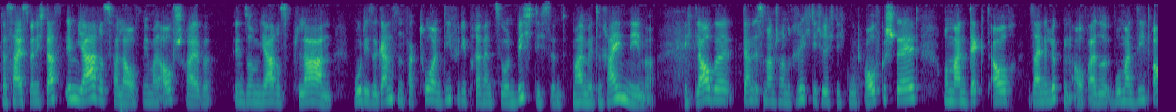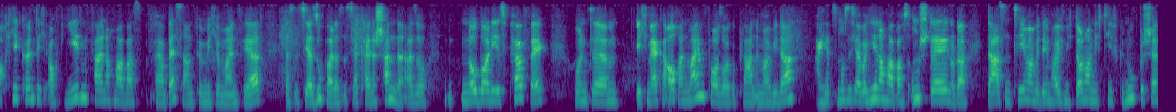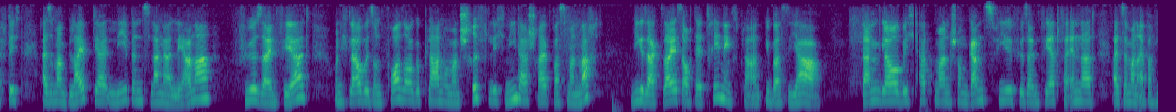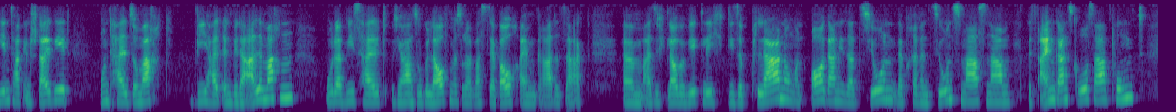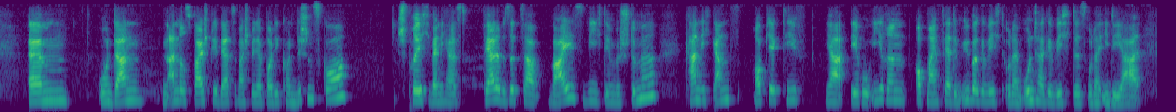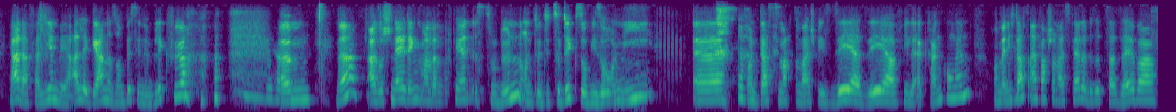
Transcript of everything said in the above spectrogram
Das heißt, wenn ich das im Jahresverlauf mir mal aufschreibe, in so einem Jahresplan, wo diese ganzen Faktoren, die für die Prävention wichtig sind, mal mit reinnehme, ich glaube, dann ist man schon richtig, richtig gut aufgestellt und man deckt auch seine Lücken auf. Also wo man sieht, ach, hier könnte ich auf jeden Fall noch mal was verbessern für mich und mein Pferd. Das ist ja super, das ist ja keine Schande. Also nobody is perfect und ähm, ich merke auch an meinem Vorsorgeplan immer wieder, ah, jetzt muss ich aber hier nochmal was umstellen oder da ist ein Thema, mit dem habe ich mich doch noch nicht tief genug beschäftigt. Also man bleibt ja lebenslanger Lerner für sein Pferd. Und ich glaube, so ein Vorsorgeplan, wo man schriftlich niederschreibt, was man macht, wie gesagt, sei es auch der Trainingsplan übers Jahr, dann glaube ich, hat man schon ganz viel für sein Pferd verändert, als wenn man einfach jeden Tag in den Stall geht und halt so macht, wie halt entweder alle machen oder wie es halt ja so gelaufen ist oder was der Bauch einem gerade sagt. Ähm, also ich glaube wirklich, diese Planung und Organisation der Präventionsmaßnahmen ist ein ganz großer Punkt. Ähm, und dann ein anderes Beispiel wäre zum Beispiel der Body Condition Score. Sprich, wenn ich als Pferdebesitzer weiß, wie ich den bestimme, kann ich ganz objektiv ja eruieren, ob mein Pferd im Übergewicht oder im Untergewicht ist oder ideal. Ja, da verlieren wir ja alle gerne so ein bisschen den Blick für. Ja. ähm, ne? Also schnell denkt man, das Pferd ist zu dünn und zu dick sowieso nie. Äh, und das macht zum Beispiel sehr, sehr viele Erkrankungen. Und wenn mhm. ich das einfach schon als Pferdebesitzer selber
